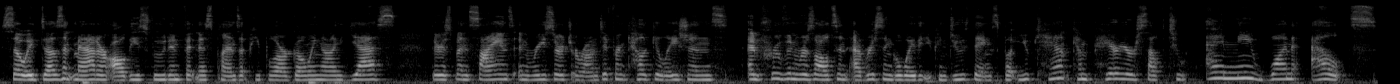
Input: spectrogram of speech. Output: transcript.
So it doesn't matter all these food and fitness plans that people are going on. Yes, there's been science and research around different calculations and proven results in every single way that you can do things, but you can't compare yourself to anyone else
